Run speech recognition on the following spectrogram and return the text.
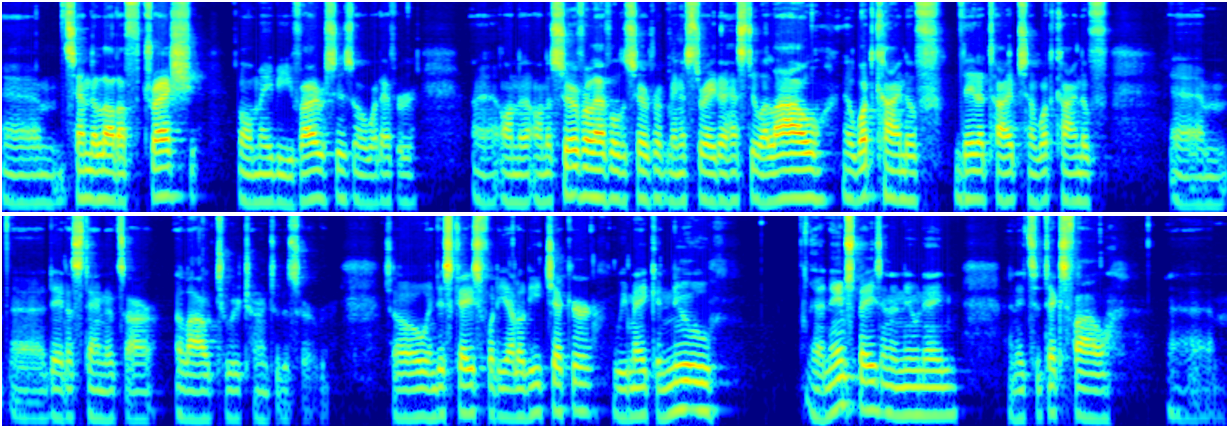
um, send a lot of trash or maybe viruses or whatever uh, on the on the server level, the server administrator has to allow uh, what kind of data types and what kind of um, uh, data standards are allowed to return to the server. So in this case, for the LOD checker, we make a new uh, namespace and a new name, and it's a text file. Um,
